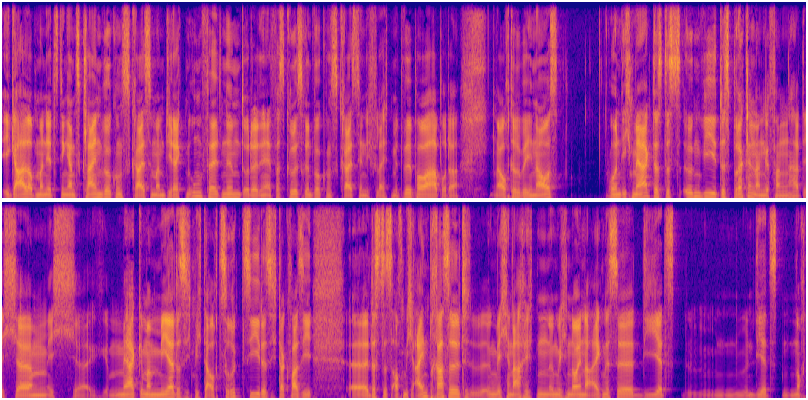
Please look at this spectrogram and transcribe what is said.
egal ob man jetzt den ganz kleinen Wirkungskreis in meinem direkten Umfeld nimmt oder den etwas größeren Wirkungskreis, den ich vielleicht mit Willpower habe oder auch darüber hinaus. Und ich merke, dass das irgendwie das Bröckeln angefangen hat. Ich, ähm, ich äh, merke immer mehr, dass ich mich da auch zurückziehe, dass ich da quasi, äh, dass das auf mich einprasselt, irgendwelche Nachrichten, irgendwelche neuen Ereignisse, die jetzt, die jetzt noch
